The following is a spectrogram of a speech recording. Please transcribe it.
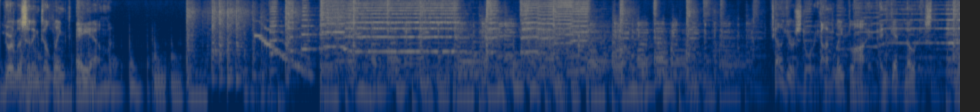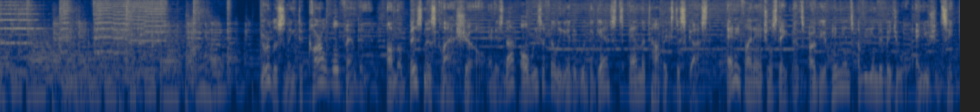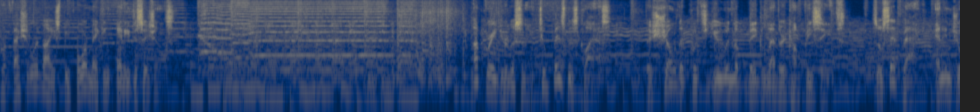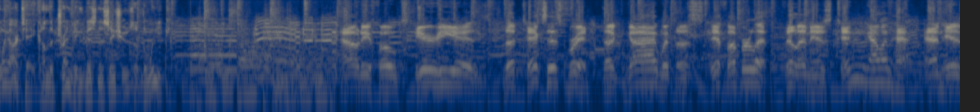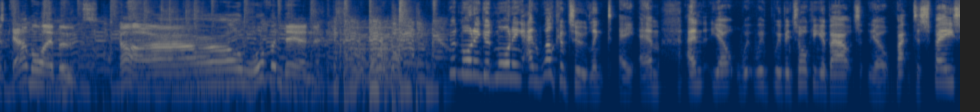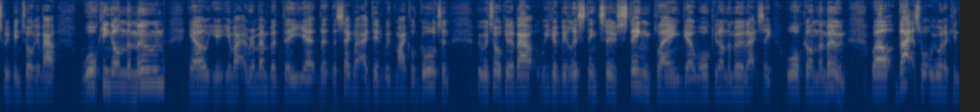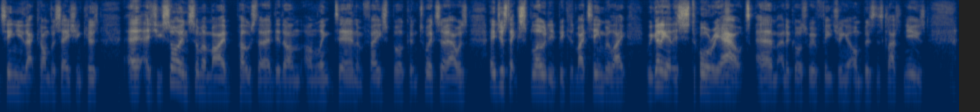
You're listening to Linked AM. Tell your story on Linked Live and get noticed. You're listening to Carl Wolfenden on the Business Class Show and is not always affiliated with the guests and the topics discussed. Any financial statements are the opinions of the individual, and you should seek professional advice before making any decisions. Upgrade your listening to Business Class, the show that puts you in the big leather comfy seats. So sit back and enjoy our take on the trending business issues of the week. Howdy, folks. Here he is, the Texas Brit, the guy with the stiff upper lip, filling his 10 gallon hat and his cowboy boots. Carl Wolfenden. Good morning, good morning, and welcome to Linked AM. And you know, we, we've we've been talking about you know back to space. We've been talking about walking on the moon. You know, you, you might have remembered the, uh, the the segment I did with Michael Gorton. We were talking about we could be listening to Sting playing uh, "Walking on the Moon" actually walk on the moon. Well, that's what we want to continue that conversation because, uh, as you saw in some of my posts that I did on on LinkedIn and Facebook and Twitter, I was it just exploded because my team were like, "We got to get this story out," um, and of course we were featuring it on Business Class News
